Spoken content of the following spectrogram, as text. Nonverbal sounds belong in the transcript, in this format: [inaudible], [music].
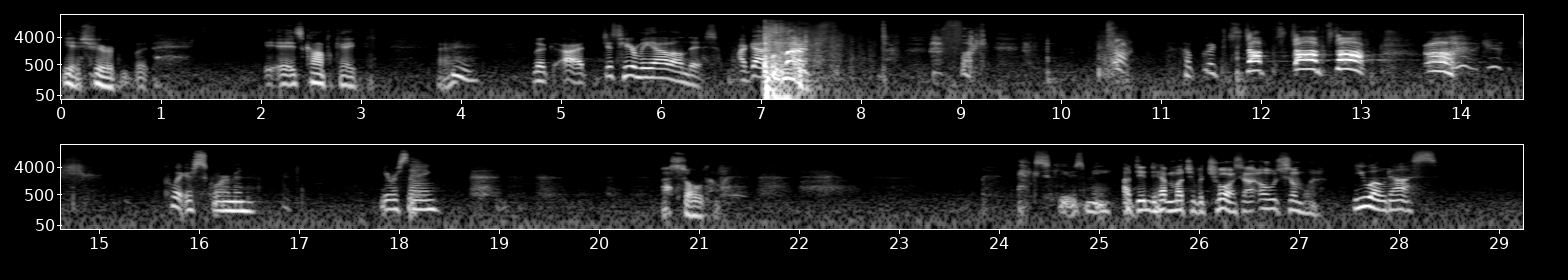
Yeah, sure, but it's complicated. All right? Hmm. Look, all right, just hear me out on this. I got. Fuck. Oh. Stop! Stop! Stop! Ugh. Quit your squirming. You were saying? I sold them. Excuse me. I didn't have much of a choice. I owed someone. You owed us.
